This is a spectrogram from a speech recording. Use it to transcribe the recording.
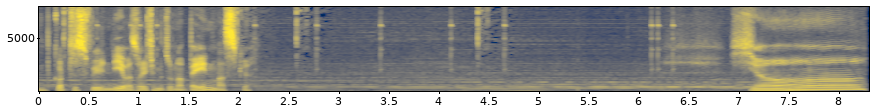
Um Gottes Willen, nee, was soll ich denn mit so einer Bane-Maske? Ja.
